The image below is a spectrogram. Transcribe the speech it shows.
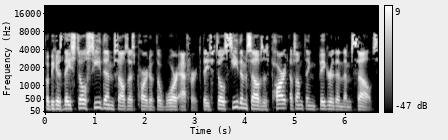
but because they still see themselves as part of the war effort. They still see themselves as part of something bigger than themselves.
